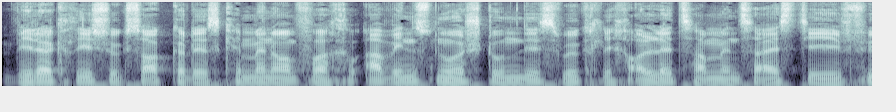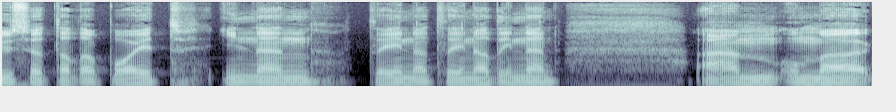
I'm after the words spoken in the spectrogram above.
wie der Chris schon gesagt hat, es kommen einfach, auch wenn es nur eine Stunde ist, wirklich alle zusammen, sei es die PhysiotherapeutInnen, Trainer, Trainerinnen. Ähm, und man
